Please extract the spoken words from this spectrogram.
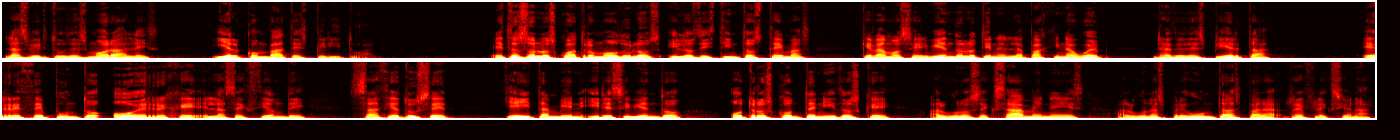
las virtudes morales, y el combate espiritual. Estos son los cuatro módulos y los distintos temas que vamos a ir viendo. Lo tienen en la página web radiodespierta rc.org en la sección de Sacia tu sed y ahí también iré subiendo otros contenidos que algunos exámenes, algunas preguntas para reflexionar.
